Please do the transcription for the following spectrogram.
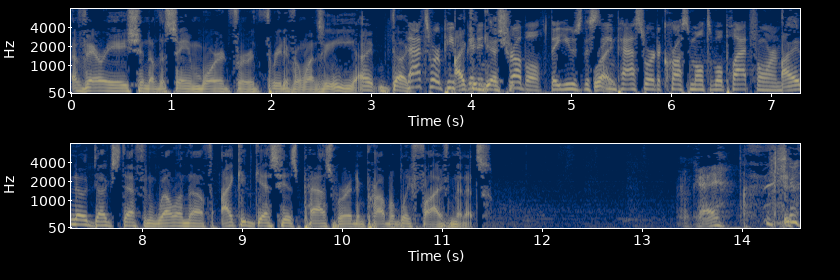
a variation of the same word for three different ones. I, Doug, That's where people I get into trouble. They use the same Right. password across multiple platforms. I know Doug Stephan well enough. I could guess his password in probably five minutes. Okay. Does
